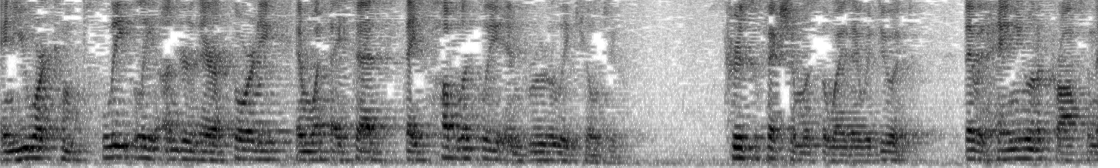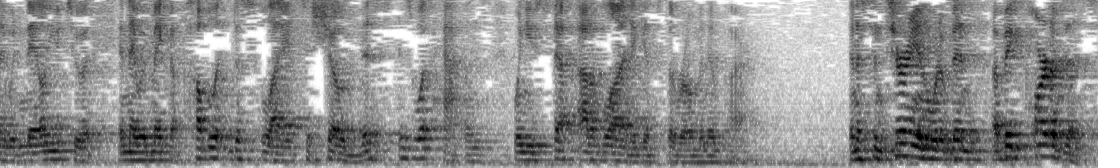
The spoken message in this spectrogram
and you weren't completely under their authority and what they said, they publicly and brutally killed you. Crucifixion was the way they would do it. They would hang you on a cross and they would nail you to it and they would make a public display to show this is what happens when you step out of line against the Roman Empire. And a centurion would have been a big part of this.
